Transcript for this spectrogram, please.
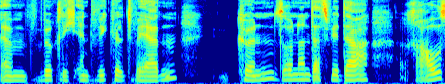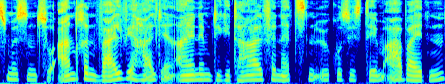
ähm, wirklich entwickelt werden können, sondern dass wir da raus müssen zu anderen, weil wir halt in einem digital vernetzten Ökosystem arbeiten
